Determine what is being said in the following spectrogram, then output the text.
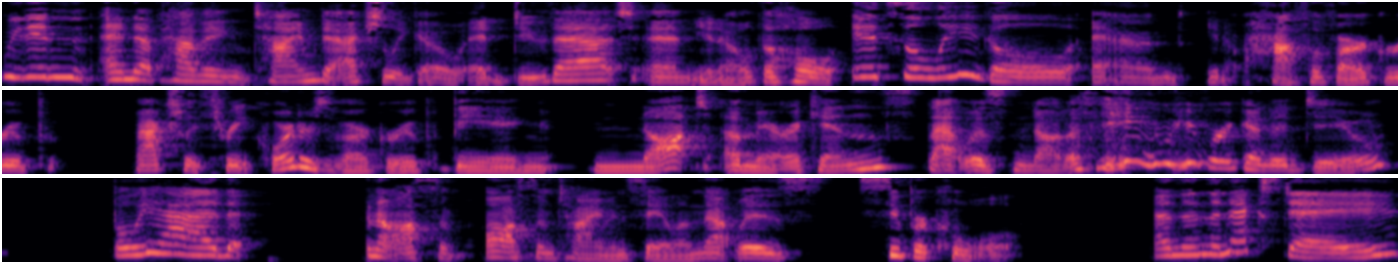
we didn't end up having time to actually go and do that. And you know, the whole it's illegal, and you know, half of our group, actually three quarters of our group, being not Americans. That was not a thing we were gonna do. But we had an awesome, awesome time in Salem. That was super cool. And then the next day,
